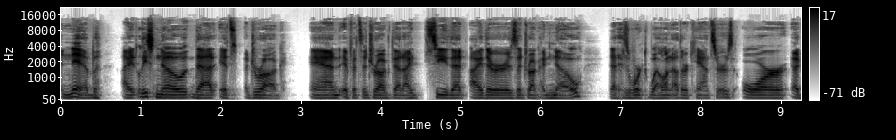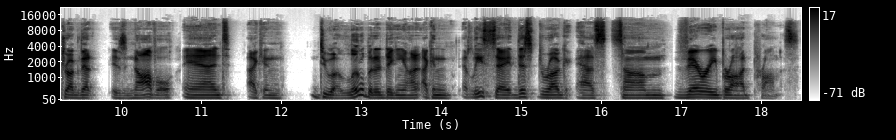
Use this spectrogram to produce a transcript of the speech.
a NIB, I at least know that it's a drug. And if it's a drug that I see that either is a drug I know that has worked well in other cancers or a drug that is novel and I can do a little bit of digging on it, I can at least say this drug has some very broad promise.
